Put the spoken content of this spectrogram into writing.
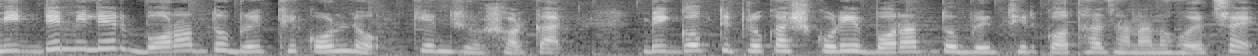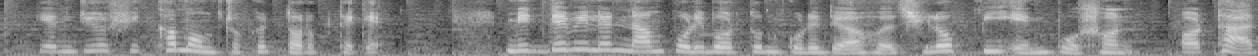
মিড ডে মিলের বরাদ্দ বৃদ্ধি করল কেন্দ্রীয় সরকার। বিজ্ঞপ্তি প্রকাশ করে বরাদ্দ বৃদ্ধির কথা জানানো হয়েছে কেন্দ্রীয় শিক্ষা মন্ত্রকের তরফ থেকে। মিড ডে মিলের নাম পরিবর্তন করে দেওয়া হয়েছিল পিএম পোষণ, অর্থাৎ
